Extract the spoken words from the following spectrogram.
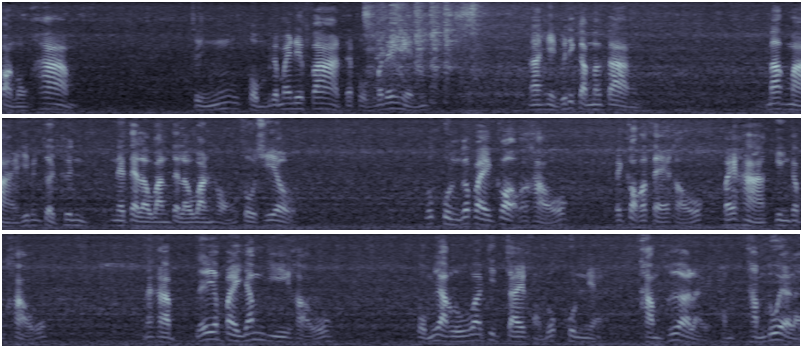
ฝั่งตรงข้าม ถึงผมจะไม่ได้ฟาด แต่ผมก็ได้เห็นนะเห็นพฤติกรรมต่างๆ มากมายที่มันเกิดขึ้นในแต่ละวันแต่ละวันของโซเชียลพวกคุณก็ไปเกาะกับเขา ไปเกาะกระแสเขาไปหากินกับเขานะครับ แล้วยังไปย่ำยีเขา ผมอยากรู้ว่าจิตใจของพวกคุณเนี่ยทำเพื่ออะไรทำทำด้วยอะไร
